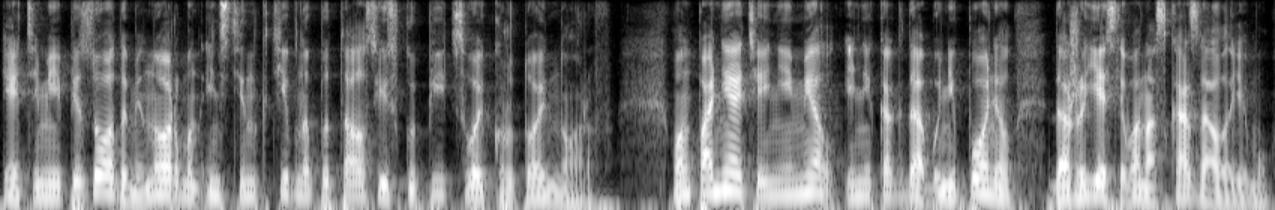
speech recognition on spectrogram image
Этими эпизодами Норман инстинктивно пытался искупить свой крутой норов. Он понятия не имел и никогда бы не понял, даже если бы она сказала ему,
